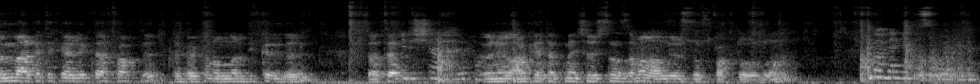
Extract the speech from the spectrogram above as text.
Ön ve arka tekerlekler farklı. Takarken onlara dikkat edelim. Zaten falan. önü arkaya takmaya çalıştığınız zaman anlıyorsunuz farklı olduğunu. Önemli değil. söyleyeyim.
